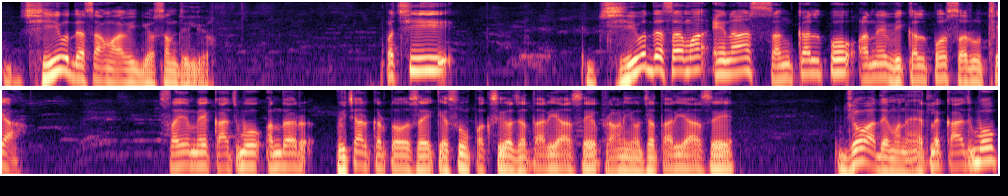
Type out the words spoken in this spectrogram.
જીવ દશામાં આવી ગયો, સમજી લ્યો. પછી જીવ દશામાં એના સંકલ્પો અને વિકલ્પો શરૂ થયા. સ્વયં એ કાચબો અંદર વિચાર કરતો હશે કે શું પક્ષીઓ જતા રહ્યા હશે, પ્રાણીઓ જતા રહ્યા હશે. જોવા દે મને, એટલે કાચબો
